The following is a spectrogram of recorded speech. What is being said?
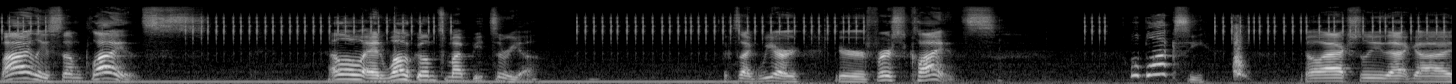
Finally, some clients. Hello and welcome to my pizzeria. Looks like we are your first clients. Well, Bloxy. No, actually, that guy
